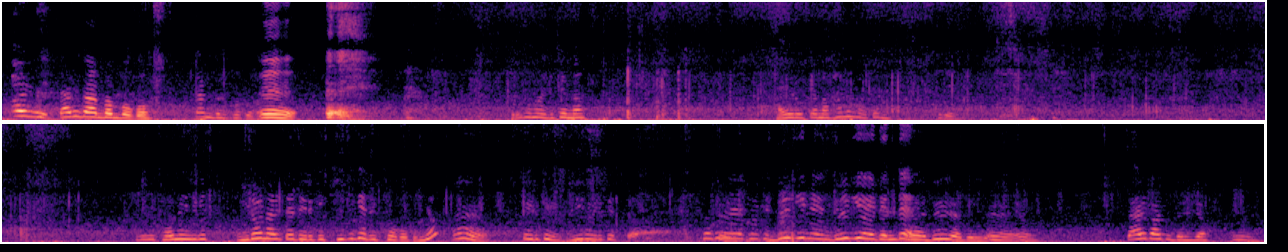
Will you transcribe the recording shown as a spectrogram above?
아유, 땅도 한번 보고. 땅도 보고. 예. 그리고 뭐 이렇게 막 자유롭게 막 하는 거죠. 뭐. 그래. 그리고 저는 이게 일어날 때도 이렇게 기지개를 켜거든요. 응. 또 이렇게 위로 이렇게 쭉 펴서 그래. 그렇게 늘기는 늘겨야 된대. 네, 늘려 늘려. 응, 응. 짧아도 늘려. 응.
